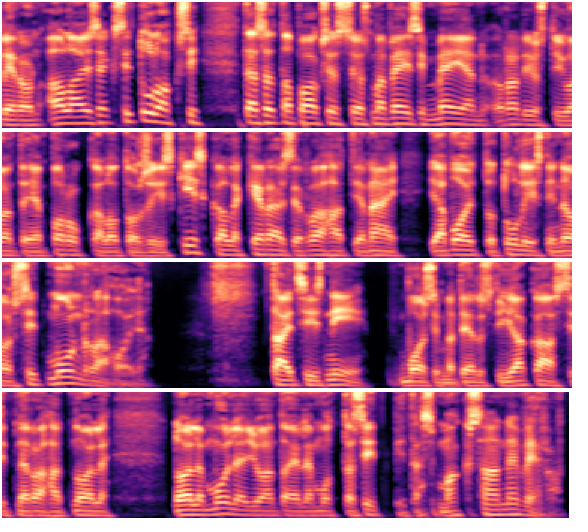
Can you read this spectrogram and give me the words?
veron alaiseksi tuloksi. Tässä tapauksessa, jos mä veisin meidän radiostijuontajien porukkaloton siis kiskalle, keräisin rahat ja näin, ja voitto tulisi, niin ne olisi sitten mun rahoja. Tai siis niin, voisimme tietysti jakaa sitten ne rahat noille, noille muille juontajille, mutta sitten pitäisi maksaa ne verot.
